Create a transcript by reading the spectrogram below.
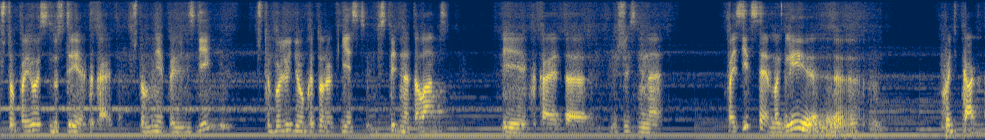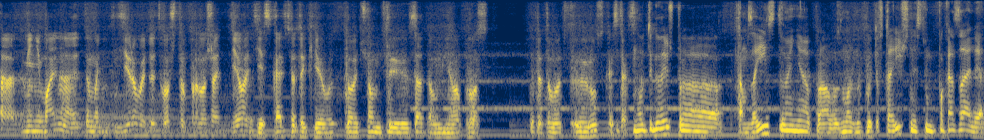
чтобы появилась индустрия какая-то, чтобы в ней появились деньги, чтобы люди, у которых есть действительно талант и какая-то жизненная позиция могли э, хоть как-то минимально это монетизировать для того, чтобы продолжать делать и искать все-таки вот то, о чем ты задал мне вопрос. Вот это вот русскость, так сказать. Ну, ты говоришь про там заимствование, про, возможно, какую-то вторичность. Мы показали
